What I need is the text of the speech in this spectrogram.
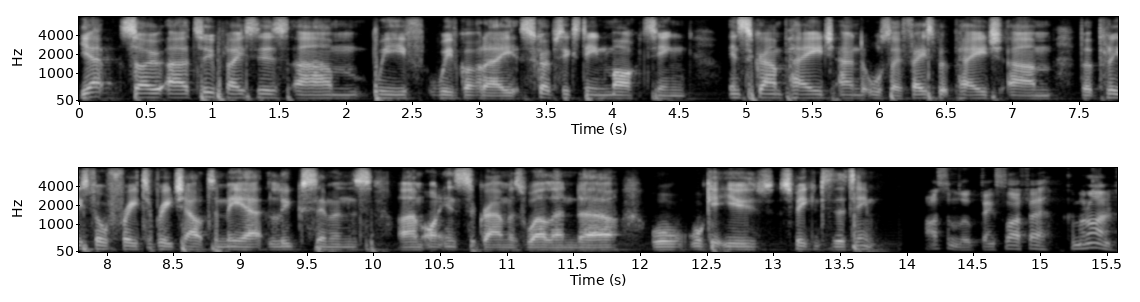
Yeah, So uh, two places. Um, we've we've got a Scope 16 marketing Instagram page and also Facebook page. Um, but please feel free to reach out to me at Luke Simmons um, on Instagram as well, and uh, we'll we'll get you speaking to the team. Awesome, Luke. Thanks a lot for coming on.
